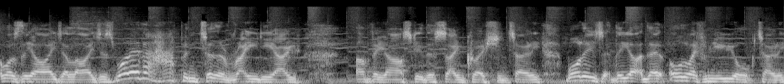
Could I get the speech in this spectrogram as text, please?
was the idolizers. Whatever happened to the radio? I've been asking the same question, Tony. What is the uh, all the way from New York, Tony?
